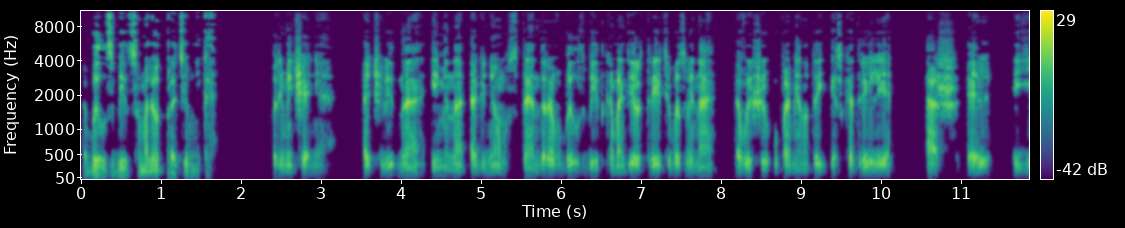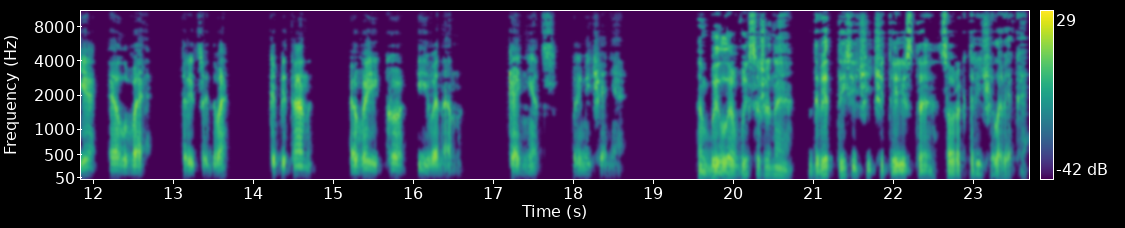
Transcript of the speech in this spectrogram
был сбит самолет противника. Примечание. Очевидно, именно огнем стендеров был сбит командир третьего звена вышеупомянутой эскадрильи HLELV-32, капитан Вейко Ивенен. Конец примечания. Было высажено 2443 человека.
